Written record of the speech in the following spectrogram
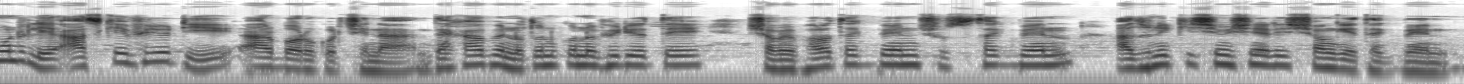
মণ্ডলী আজকে ভিডিওটি আর বড় করছে না। দেখা হবে নতুন কোনো ভিডিওতে। সবাই ভালো থাকবেন, সুস্থ থাকবেন। আধুনিক কৃষি মেশিনারির সঙ্গে থাকবেন।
